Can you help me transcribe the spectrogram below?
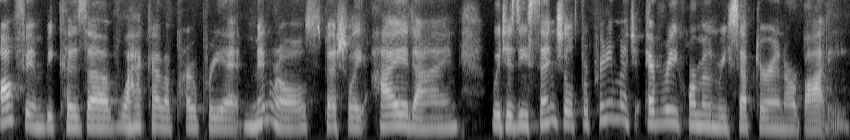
Often because of lack of appropriate minerals, especially iodine, which is essential for pretty much every hormone receptor in our body.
